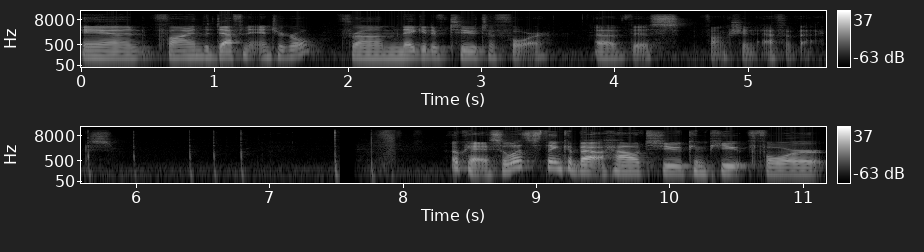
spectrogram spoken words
and find the definite integral from negative 2 to 4 of this function f of x. Okay, so let's think about how to compute for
